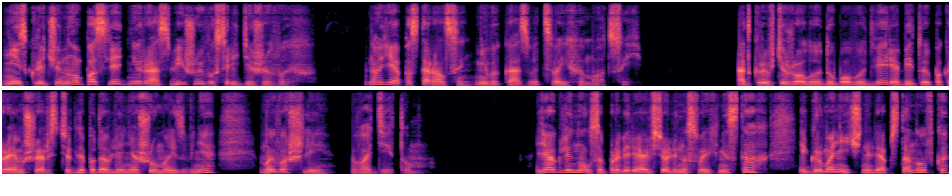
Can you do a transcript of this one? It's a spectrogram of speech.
не исключено, последний раз вижу его среди живых. Но я постарался не выказывать своих эмоций. Открыв тяжелую дубовую дверь, обитую по краям шерстью для подавления шума извне, мы вошли в Адитум. Я оглянулся, проверяя, все ли на своих местах и гармонична ли обстановка.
